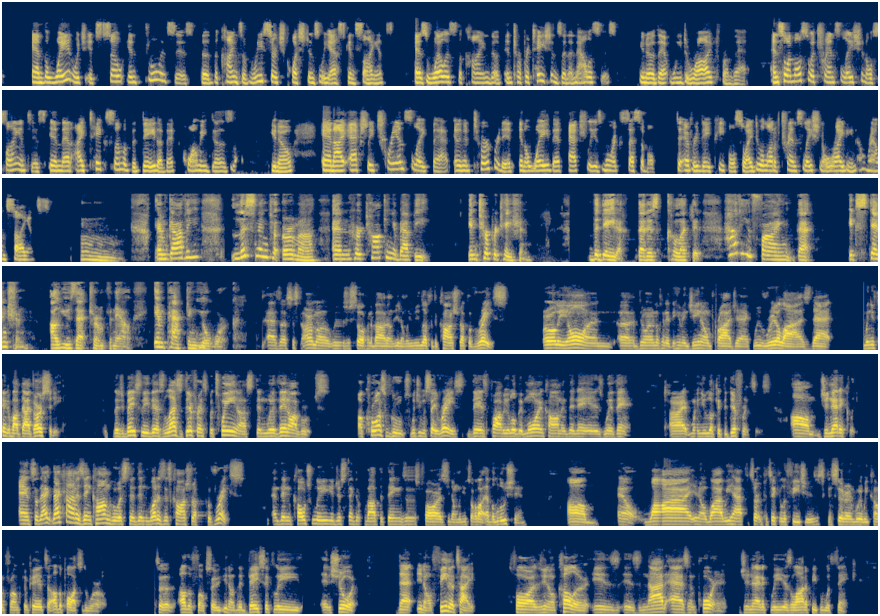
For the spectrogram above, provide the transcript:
and the way in which it so influences the, the kinds of research questions we ask in science, as well as the kind of interpretations and analysis, you know, that we derive from that. And so I'm also a translational scientist in that I take some of the data that Kwame does, you know, and I actually translate that and interpret it in a way that actually is more accessible to everyday people. So I do a lot of translational writing around science. Mm. Mgavi, listening to Irma and her talking about the interpretation, the data that is collected, how do you find that extension, I'll use that term for now, impacting your work? as uh, Sister Irma was just talking about, uh, you know, when we look at the construct of race, early on uh, during looking at the Human Genome Project, we realized that when you think about diversity, there's basically there's less difference between us than within our groups. Across groups, which you would say race, there's probably a little bit more in common than there is within. All right, when you look at the differences um, genetically, and so that that kind of is incongruous. To then what is this construct of race? and then culturally, you just think about the things as far as you know when you talk about evolution. Um, you know why you know why we have certain particular features, considering where we come from compared to other parts of the world, to other folks. So you know they basically, in short, that you know phenotype, far as you know color, is is not as important genetically as a lot of people would think.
